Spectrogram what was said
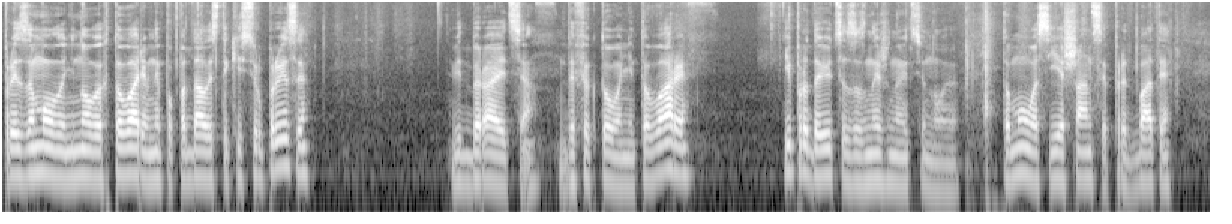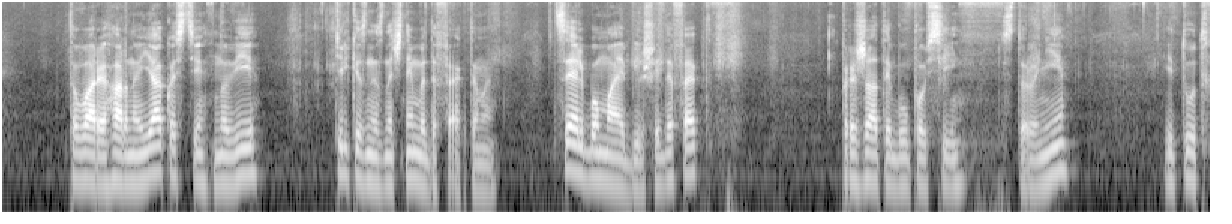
при замовленні нових товарів не попадались такі сюрпризи, відбираються дефектовані товари і продаються за зниженою ціною. Тому у вас є шанси придбати товари гарної якості, нові, тільки з незначними дефектами. Цей альбом має більший дефект. Прижатий був по всій стороні. І тут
